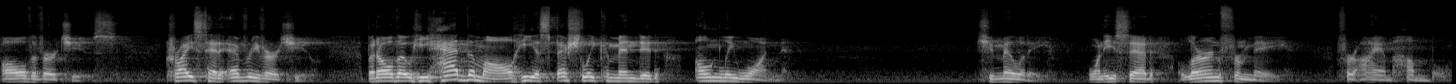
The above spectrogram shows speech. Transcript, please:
all the virtues. Christ had every virtue. But although he had them all, he especially commended only one humility. When he said, Learn from me, for I am humble.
